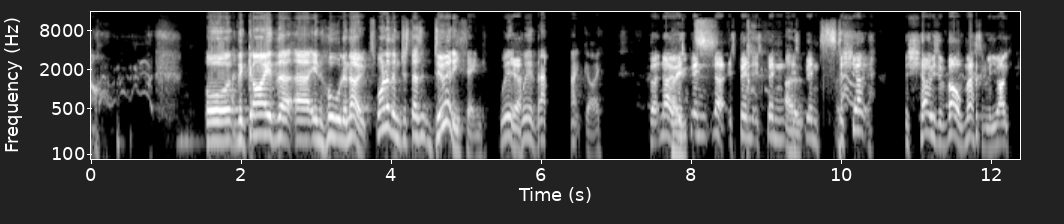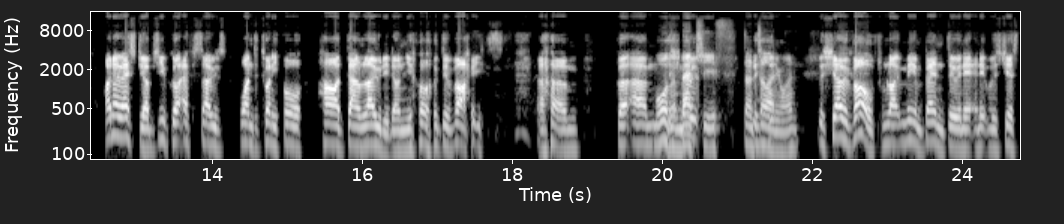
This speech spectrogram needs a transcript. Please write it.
not or the guy that uh, in Hall and Oates. One of them just doesn't do anything. We're Yeah. we're that that guy. But no, it's been no, it's been it's been it's been the show. The show's evolved massively. Like I know S Jubs, you've got episodes one to twenty four hard downloaded on your device. Um, but um, More than show- that, Chief. Don't the- tell anyone. The show evolved from like me and Ben doing it, and it was just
